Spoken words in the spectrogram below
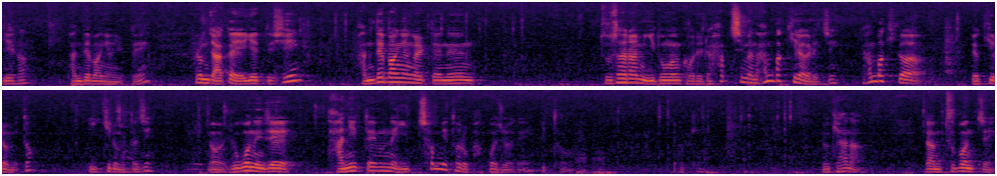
이해가? 반대 방향일 때. 그럼 이제 아까 얘기했듯이 반대 방향 갈 때는 두 사람이 이동한 거리를 합치면 한 바퀴라 그랬지. 한 바퀴가 몇 킬로미터? 2킬로미터지? 어, 요거는 이제 단위 때문에 2000m로 바꿔줘야 돼. 미터. 이렇게. 이렇게 하나. 그 다음 두 번째.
